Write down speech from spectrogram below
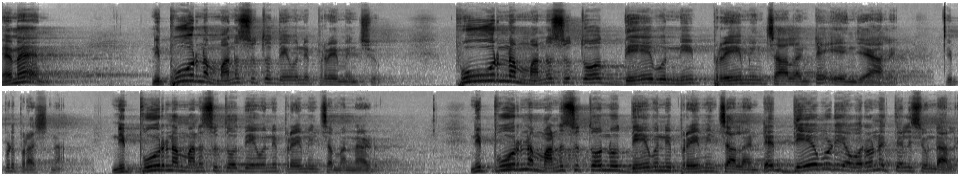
amen నీ పూర్ణ మనసుతో దేవుని ప్రేమించు. పూర్ణ మనసుతో దేవుణ్ణి ప్రేమించాలంటే ఏం చేయాలి? ఇప్పుడు ప్రశ్న. నీ పూర్ణ మనసుతో దేవుణ్ణి ప్రేమించమన్నాడు. నీ పూర్ణ మనసుతో నువ్వు దేవుణ్ణి ప్రేమించాలంటే దేవుడు ఎవరో నీకు తెలిసి ఉండాలి.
